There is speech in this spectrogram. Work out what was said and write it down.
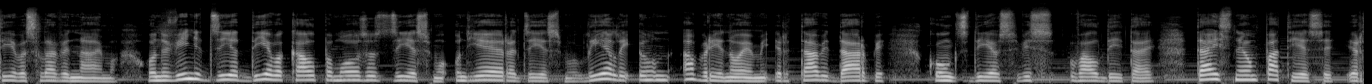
Dieva slavinājumu, un viņi dzied Dieva kalpa mūzus dziesmu un jēra dziesmu. Lieli un apbrīnojami ir tavi darbi, kungs Dievs visvaldītāji. Taisni un patiesi ir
